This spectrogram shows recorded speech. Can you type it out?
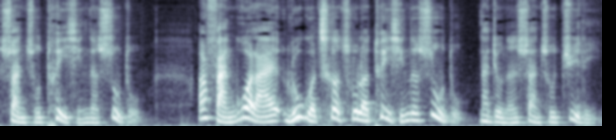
算出退行的速度。而反过来，如果测出了退行的速度，那就能算出距离。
